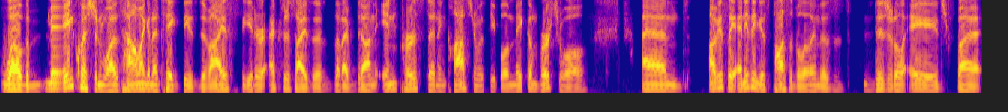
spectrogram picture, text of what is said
Well, the main question was how am I going to take these devised theater exercises that I've done in person in classroom with people and make them virtual? And obviously anything is possible in this digital age, but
